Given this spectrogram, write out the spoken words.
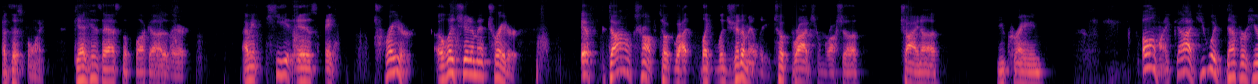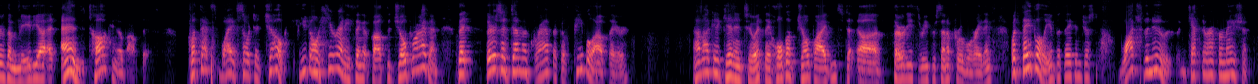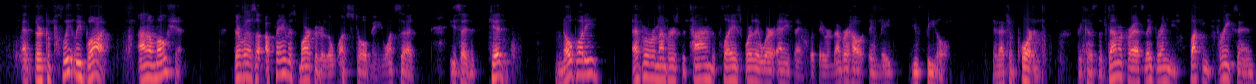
at this point. Get his ass the fuck out of there. I mean, he is a traitor, a legitimate traitor. If Donald Trump took like legitimately took bribes from Russia, China, Ukraine, oh my God, you would never hear the media at end talking about this. But that's why it's such a joke. You don't hear anything about the Joe Bribin. That there's a demographic of people out there. I'm not going to get into it. They hold up Joe Biden's uh, 33% approval rating, but they believe that they can just watch the news and get their information. And they're completely bought on emotion. There was a, a famous marketer that once told me, he once said, he said, kid, nobody ever remembers the time, the place, where they were, anything, but they remember how they made you feel. And that's important. because the Democrats they bring these fucking freaks in,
